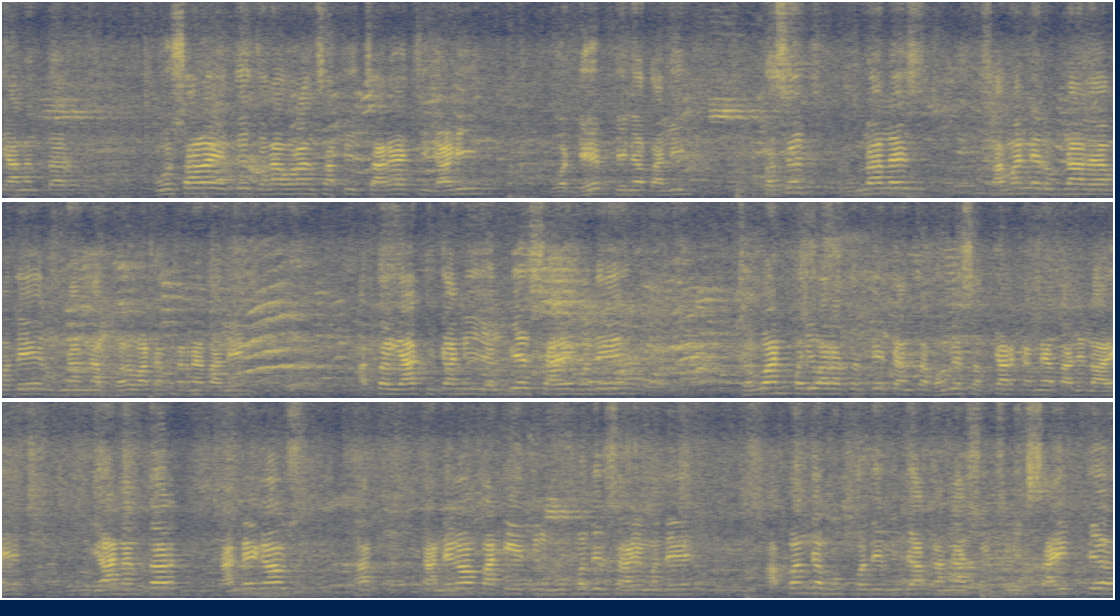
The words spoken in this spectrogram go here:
त्यानंतर गोशाळा येथे जनावरांसाठी चाऱ्याची गाडी व ढेप देण्यात आली. तसेच रुग्णालय सामान्य रुग्णालयामध्ये रुग्णांना फळ वाटप करण्यात आले. आता या ठिकाणी एल बी एस शाळेमध्ये चव्हाण परिवारातर्फे त्यांचा भव्य सत्कार करण्यात आलेला आहे. यानंतर खांडेगाव खांडेगाव पाटी येथील मूकबधीर शाळेमध्ये अपंग मूकबधीर विद्यार्थ्यांना शैक्षणिक साहित्य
